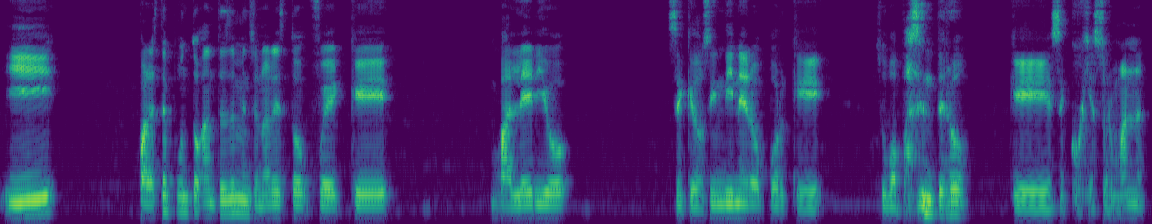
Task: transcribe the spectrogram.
Y para este punto, antes de mencionar esto, fue que Valerio se quedó sin dinero porque su papá se enteró que se cogía a su hermana.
